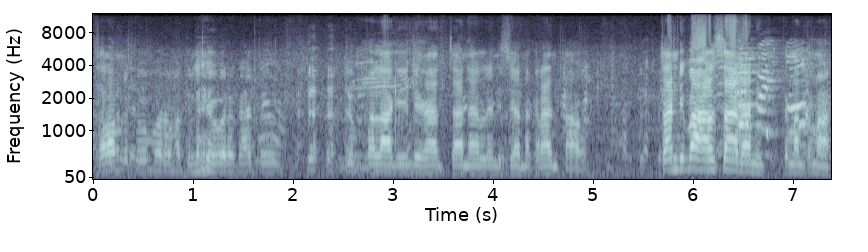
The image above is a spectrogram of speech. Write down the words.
Assalamualaikum warahmatullahi wabarakatuh. Jumpa lagi dengan channel edisi anak rantau. Candi Bahal Sada nih teman-teman.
